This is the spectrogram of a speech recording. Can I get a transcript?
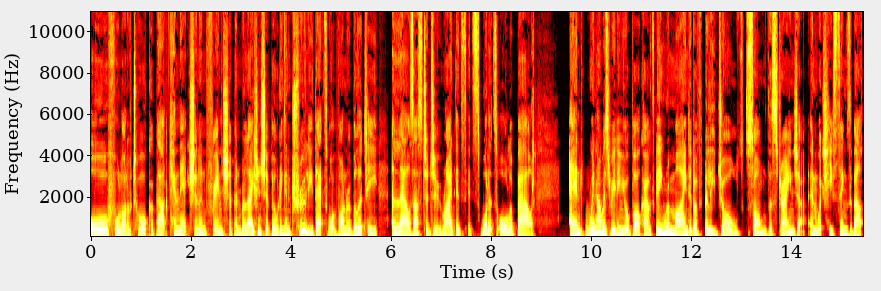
awful lot of talk about connection and friendship and relationship building. And truly, that's what vulnerability allows us to do, right? It's, it's what it's all about. And when I was reading your book, I was being reminded of Billy Joel's song, The Stranger, in which he sings about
